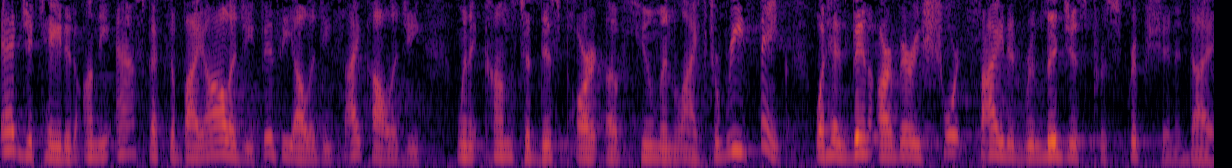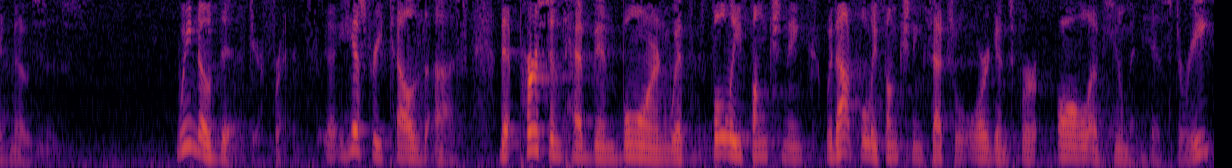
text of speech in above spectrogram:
educated on the aspects of biology, physiology, psychology when it comes to this part of human life. To rethink what has been our very short sighted religious prescription and diagnosis. We know this, dear friends. Uh, history tells us that persons have been born with fully functioning, without fully functioning sexual organs for all of human history.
